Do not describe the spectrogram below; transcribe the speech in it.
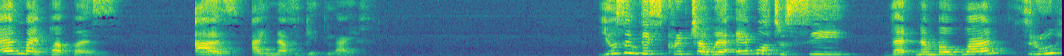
and my purpose as I navigate life. Using this scripture, we're able to see that number one, through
